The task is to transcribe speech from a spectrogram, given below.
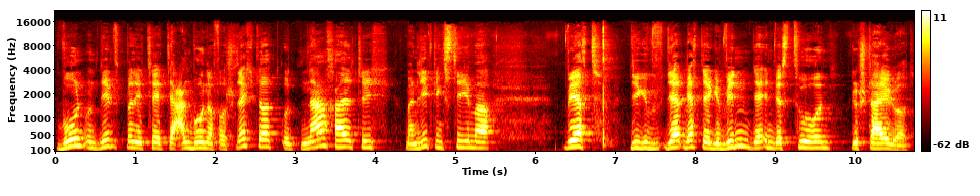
Wohn- und Lebensqualität der Anwohner verschlechtert und nachhaltig, mein Lieblingsthema, wird, die, der, wird der Gewinn der Investoren gesteigert.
